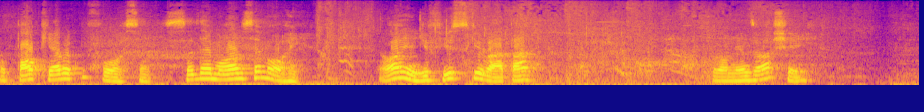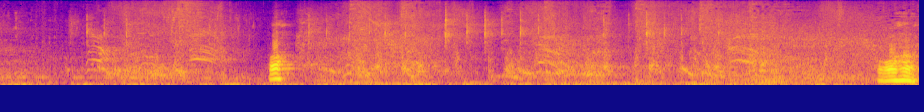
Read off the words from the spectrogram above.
O pau quebra com força. Se você demora, você morre. Olha, difícil esquivar, tá? Pelo menos eu achei. Ó. Porra.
